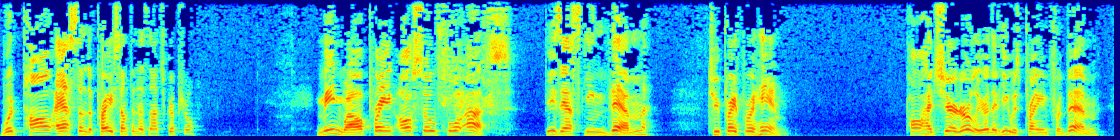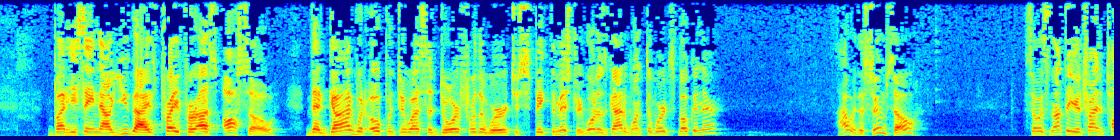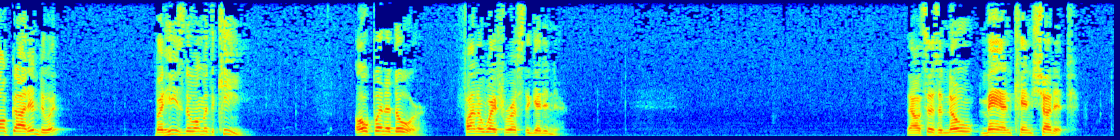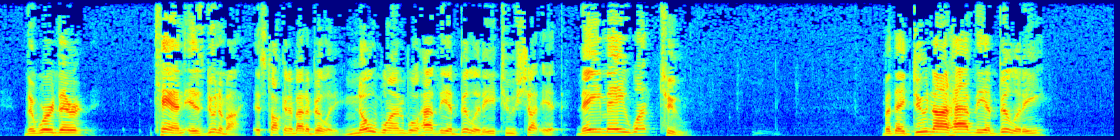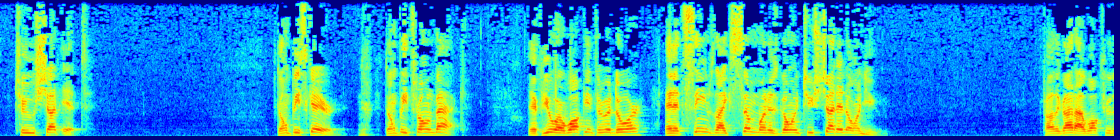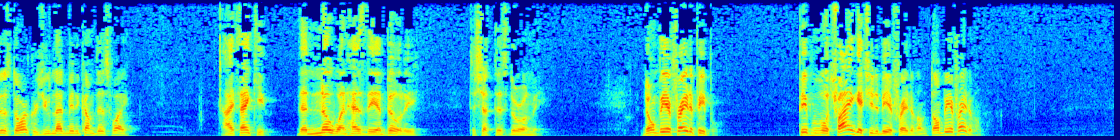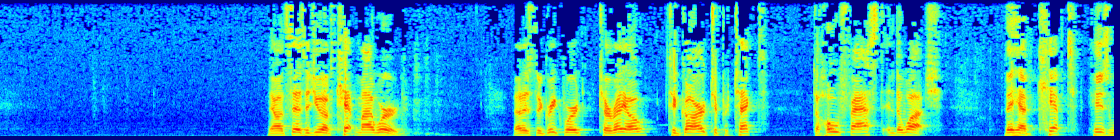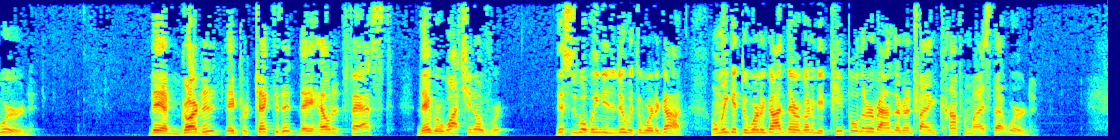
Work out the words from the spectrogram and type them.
Would Paul ask them to pray something that's not scriptural? Meanwhile, praying also for us. He's asking them to pray for him. Paul had shared earlier that he was praying for them, but he's saying now you guys pray for us also that God would open to us a door for the word to speak the mystery. Well, does God want the word spoken there? I would assume so. So it's not that you're trying to talk God into it, but He's the one with the key. Open a door. Find a way for us to get in there. Now it says that no man can shut it. The word there, can, is dunamai. It's talking about ability. No one will have the ability to shut it. They may want to. But they do not have the ability to shut it. Don't be scared. Don't be thrown back. If you are walking through a door and it seems like someone is going to shut it on you, Father God, I walk through this door because you led me to come this way. I thank you that no one has the ability to shut this door on me. Don't be afraid of people. People will try and get you to be afraid of them. Don't be afraid of them. Now it says that you have kept my word. That is the Greek word tereo, to guard, to protect, to hold fast, and to watch. They have kept his word. They have guarded it, they protected it, they held it fast, they were watching over it. This is what we need to do with the Word of God. When we get the Word of God, there are going to be people that are around that are going to try and compromise that Word.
